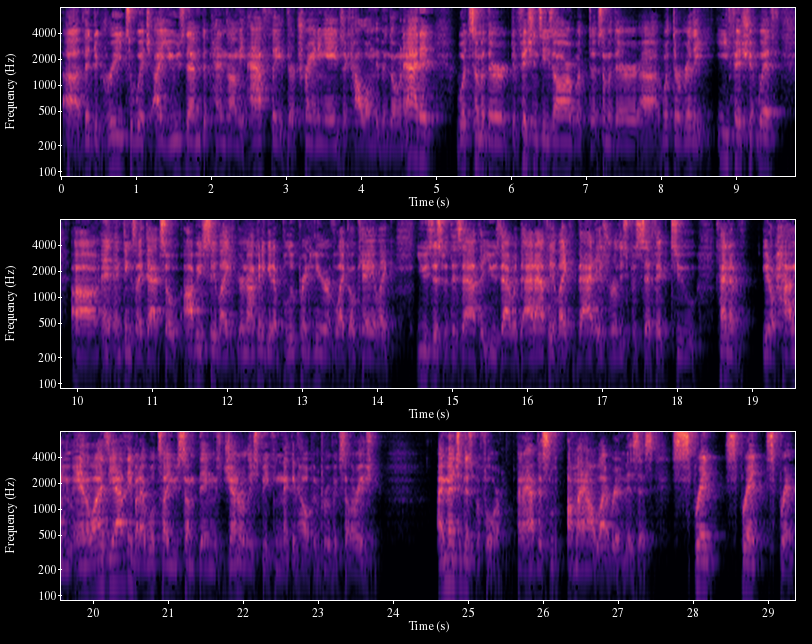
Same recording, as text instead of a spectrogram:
Uh, the degree to which I use them depends on the athlete, their training age, like how long they've been going at it, what some of their deficiencies are, what the, some of their uh, what they're really efficient with, uh, and, and, things like that. So obviously, like you're not going to get a blueprint here of like, okay, like use this with this athlete, use that with that athlete. Like that is really specific to kind of you know how you analyze the athlete. But I will tell you some things, generally speaking, that can help improve acceleration. I mentioned this before, and I have this on my outline written is this sprint, sprint, sprint.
